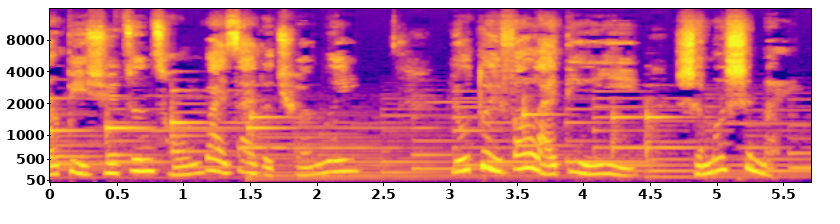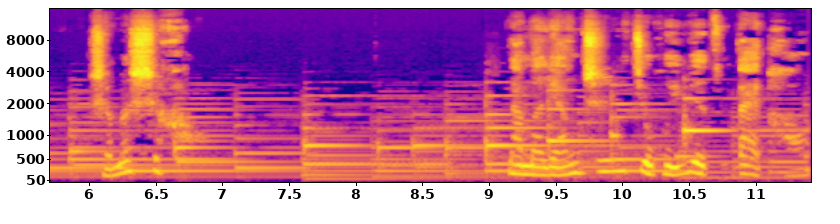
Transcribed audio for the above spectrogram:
而必须遵从外在的权威，由对方来定义什么是美，什么是好。那么良知就会越俎代庖，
